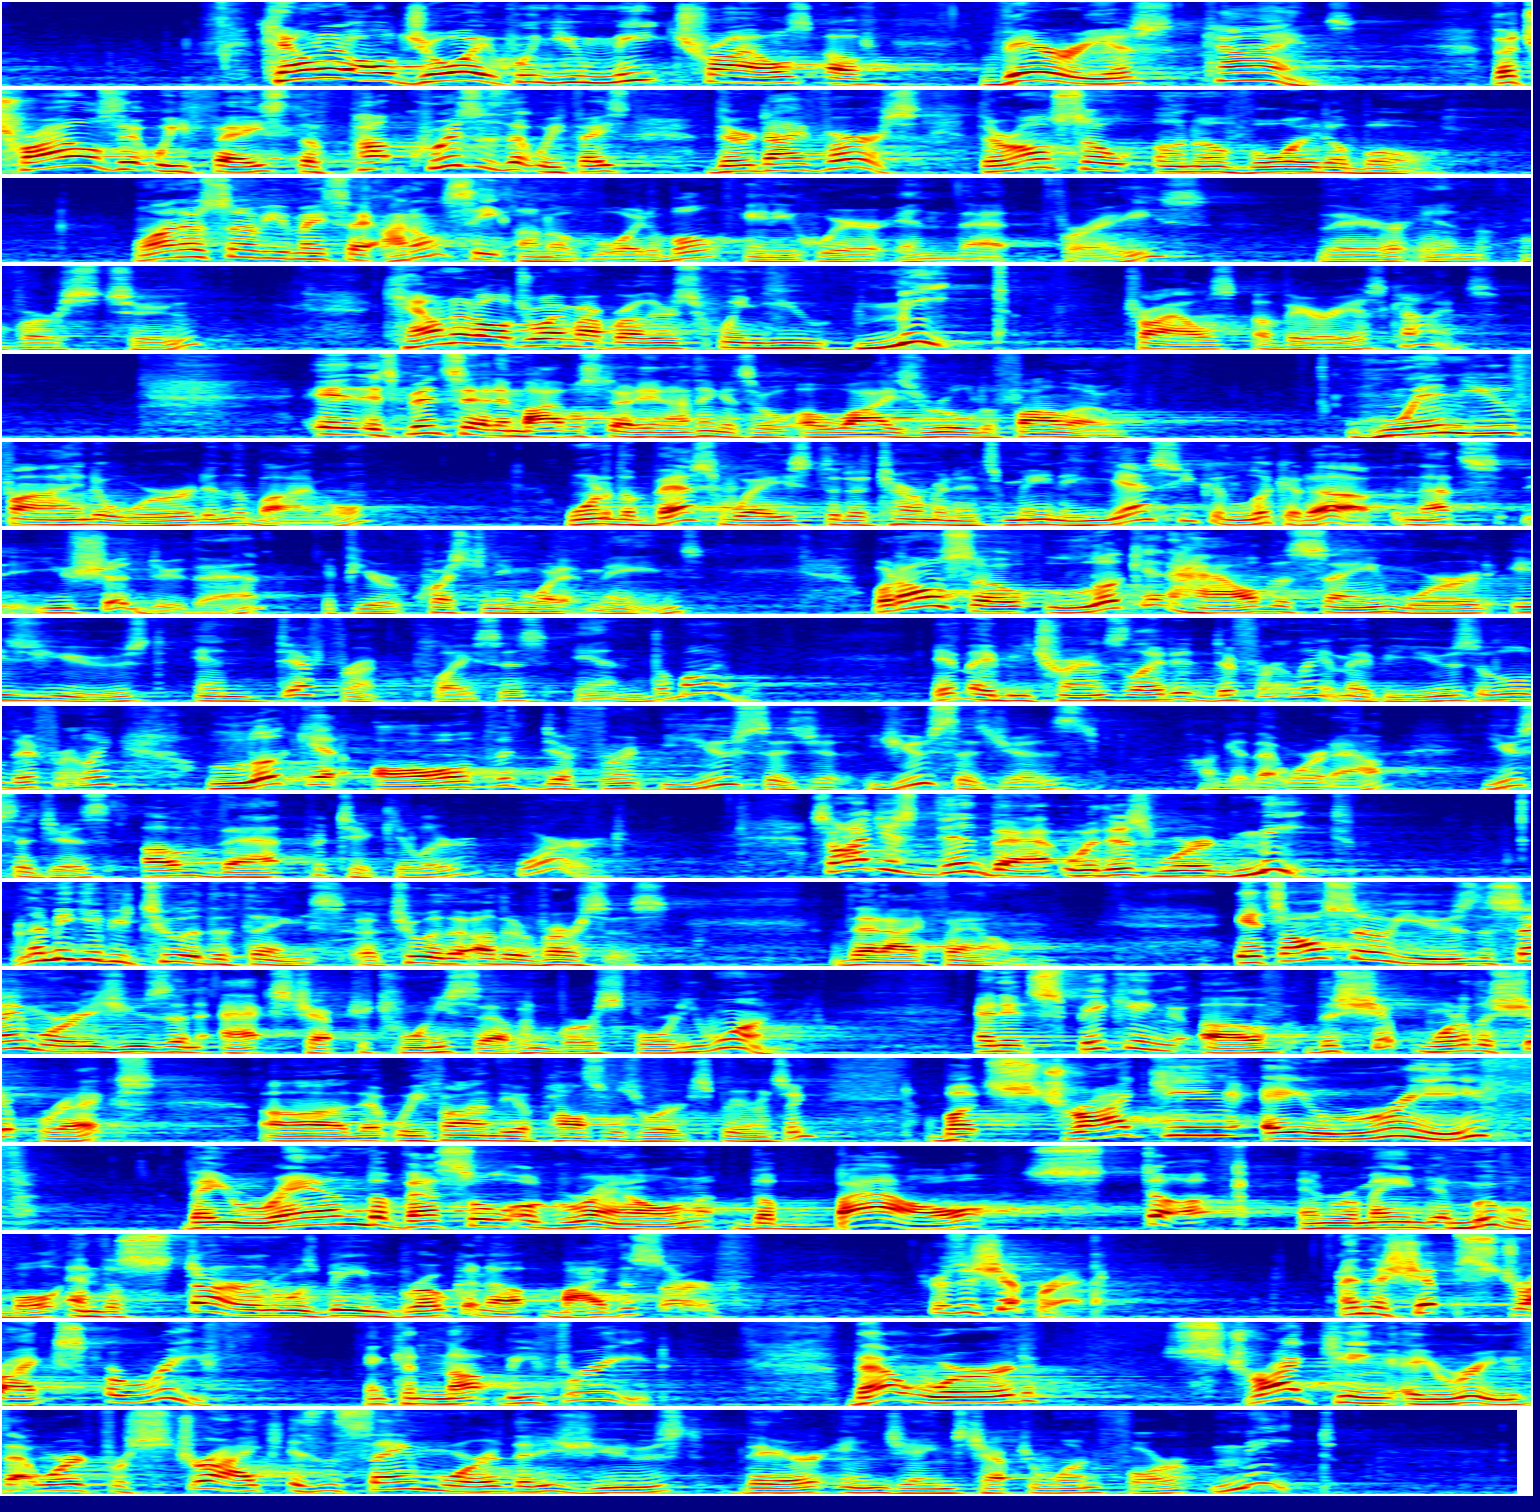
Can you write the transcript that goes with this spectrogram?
Count it all joy when you meet trials of various kinds. The trials that we face, the pop quizzes that we face, they're diverse. They're also unavoidable. Well, I know some of you may say, I don't see unavoidable anywhere in that phrase there in verse 2. Count it all joy, my brothers, when you meet trials of various kinds. It's been said in Bible study, and I think it's a wise rule to follow. When you find a word in the Bible one of the best ways to determine its meaning, yes, you can look it up, and that's you should do that if you're questioning what it means. But also look at how the same word is used in different places in the Bible. It may be translated differently, it may be used a little differently. Look at all the different usages, usages, I'll get that word out, usages of that particular word. So I just did that with this word meet. Let me give you two of the things, uh, two of the other verses that I found. It's also used, the same word is used in Acts chapter 27, verse 41. And it's speaking of the ship, one of the shipwrecks uh, that we find the apostles were experiencing. But striking a reef They ran the vessel aground, the bow stuck and remained immovable, and the stern was being broken up by the surf. Here's a shipwreck. And the ship strikes a reef and cannot be freed. That word, striking a reef, that word for strike, is the same word that is used there in James chapter 1 for meet.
